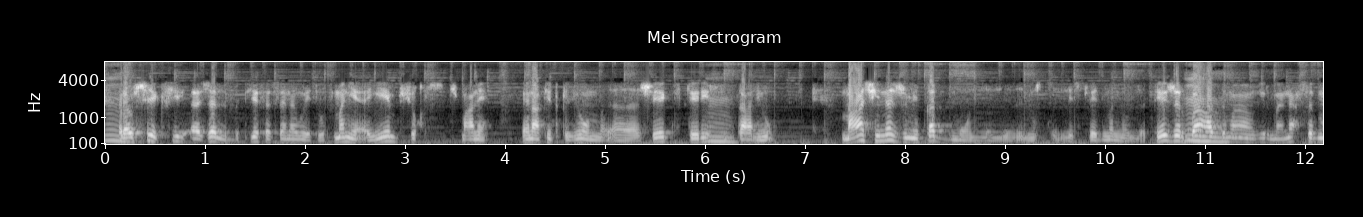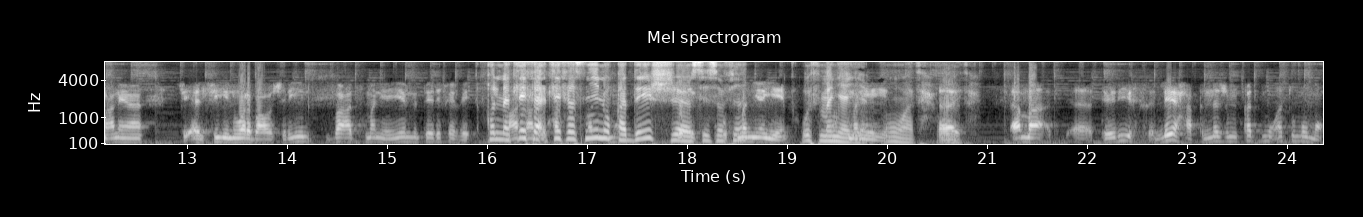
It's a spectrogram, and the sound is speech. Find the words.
راهو الشيك فيه أجل بثلاثة سنوات وثمانية أيام باش يخلص. معناه؟ أنا عطيتك اليوم آه، شيك في التاريخ بتاع اليوم. ما عادش ينجم يقدموا اللي استفاد منه التاجر بعد ما غير ما نحسب معناها في 2024 بعد ثمانية أيام من التاريخ هذا. قلنا ثلاثة ثلاثة سنين وقديش سي سفيان؟ ثمانية أيام. وثمانية أيام. واضح واضح. أما آه، تاريخ لاحق نجم نقدمه à tout moment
